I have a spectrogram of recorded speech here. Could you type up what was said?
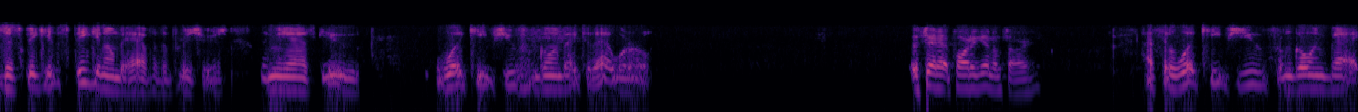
just speaking speaking on behalf of the preachers, let me ask you, what keeps you from going back to that world? Say that part again. I'm sorry. I said, what keeps you from going back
